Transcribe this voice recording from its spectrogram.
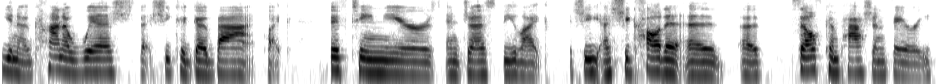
you know, kind of wished that she could go back like 15 years and just be like, she, as she called it, a, a self compassion fairy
